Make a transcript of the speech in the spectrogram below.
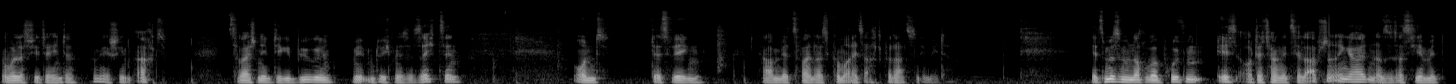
Obwohl das steht dahinter, haben wir geschrieben 8 zweischnittige Bügel mit einem Durchmesser 16 und deswegen haben wir 32,18 Quadratzentimeter. Jetzt müssen wir noch überprüfen, ist auch der tangentielle Abstand eingehalten, also das hier mit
